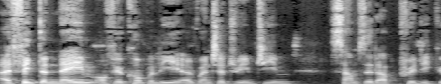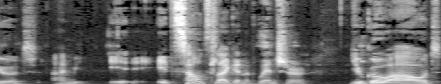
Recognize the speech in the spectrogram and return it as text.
I think the name of your company, Adventure Dream Team, sums it up pretty good. I mean, it, it sounds like an adventure. You go out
